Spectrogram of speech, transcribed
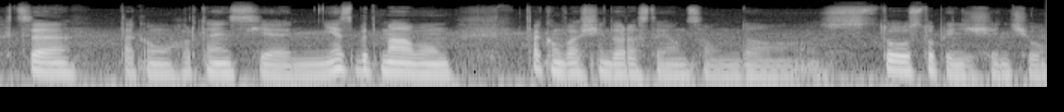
chcę taką hortensję niezbyt małą, taką właśnie dorastającą do 100-150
